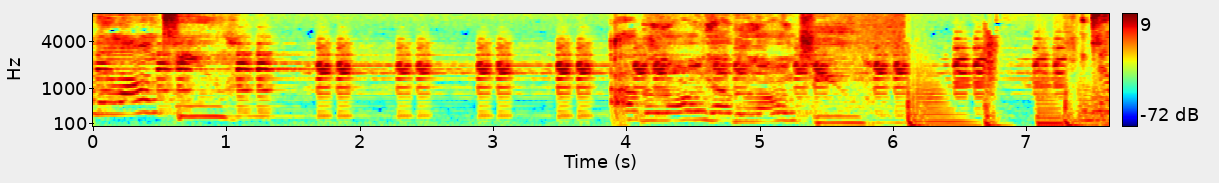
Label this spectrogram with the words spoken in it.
I belong to you. I belong, I belong to you. Do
